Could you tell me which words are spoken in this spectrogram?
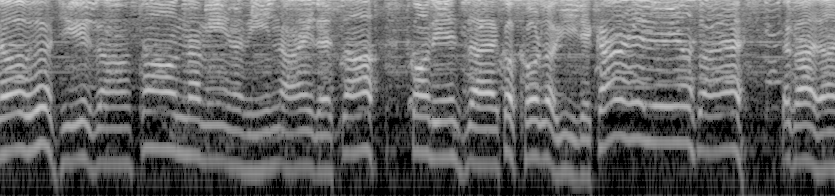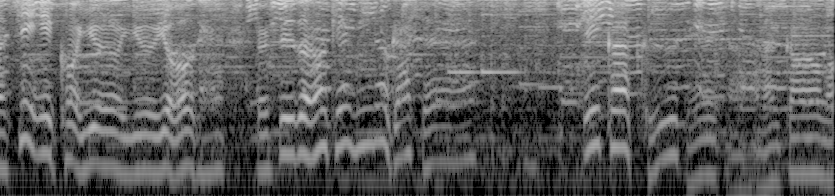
の地蔵そんなみんな見ないでさ。これざい心入れ替えるよそれだからしい子言う言うようで。一度だけ見逃して。比較的じゃないかも。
